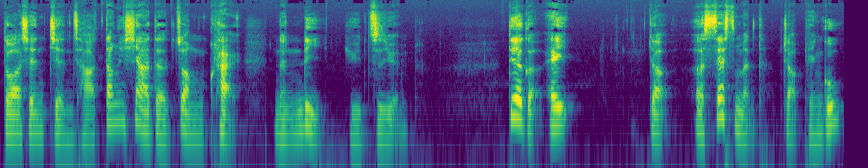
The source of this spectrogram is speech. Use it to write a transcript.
都要先检查当下的状态、能力与资源。第二个 A 叫 Assessment，叫评估。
